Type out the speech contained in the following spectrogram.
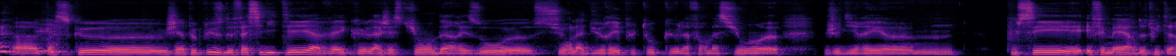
euh, Parce que euh, j'ai un peu plus de facilité avec la gestion d'un réseau euh, sur la durée plutôt que la formation, je dirais, poussée et éphémère de Twitter.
